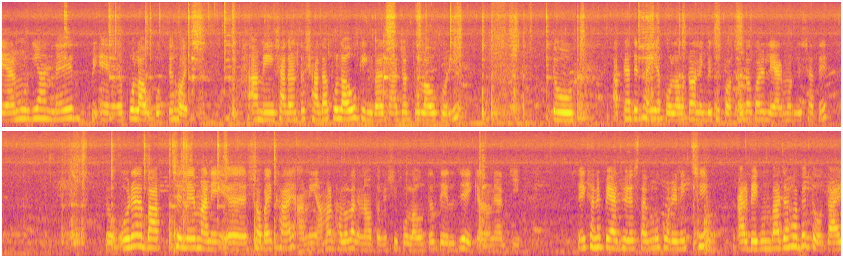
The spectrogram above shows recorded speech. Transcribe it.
লেয়ার মুরগি আনলে পোলাও করতে হয়। আমি সাধারণত সাদা পোলাও কিংবা গাজর পোলাও করি। তো আপনাদের ভাইয়া পোলাওটা অনেক বেশি পছন্দ করে লেয়ার মুরগির সাথে। তো ওরা বাপ, ছেলে মানে সবাই খায়। আমি, আমার ভালো লাগে না অত বেশি পোলাওটা তেল যে এই কারণে আর কি। তো এখানে পেঁয়াজ বেরেস্তাগুলো করে নিচ্ছি। আর বেগুন ভাজা হবে তো, তাই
